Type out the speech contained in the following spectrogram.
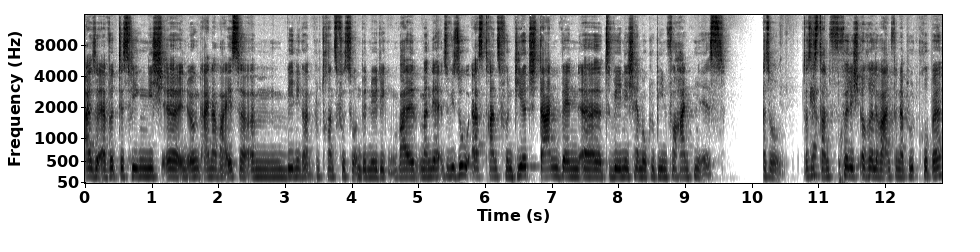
Also er wird deswegen nicht äh, in irgendeiner Weise ähm, weniger Bluttransfusion benötigen, weil man ja sowieso erst transfundiert dann, wenn äh, zu wenig Hämoglobin vorhanden ist. Also das ja. ist dann völlig irrelevant von der Blutgruppe.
